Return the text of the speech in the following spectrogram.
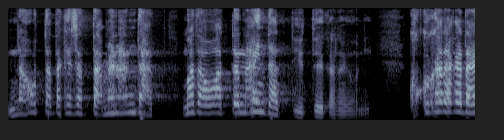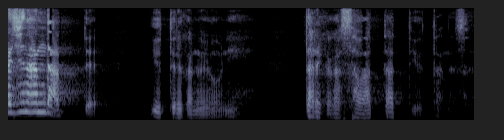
治っただけじゃダメなんだまだ終わってないんだって言ってるかのように。ここからが大事なんだって言ってるかのように誰かが触ったって言ったんです。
